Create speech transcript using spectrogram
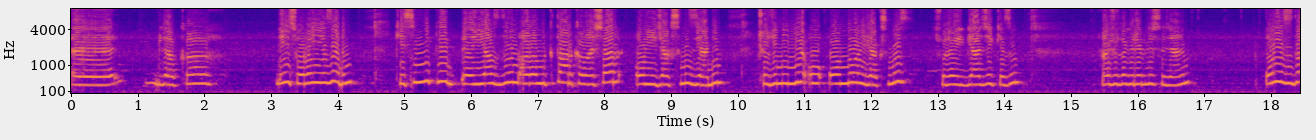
ee, bir dakika neyse orayı yazarım. Kesinlikle e, yazdığım aralıkta arkadaşlar oynayacaksınız yani çözünürlüğü o onda oynayacaksınız. Şuraya gelecek yazın. Yani şurada görebilirsiniz yani o yazıda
